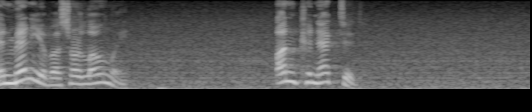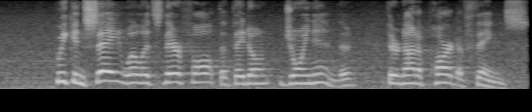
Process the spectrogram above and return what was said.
And many of us are lonely, unconnected. We can say, well, it's their fault that they don't join in, they're, they're not a part of things.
